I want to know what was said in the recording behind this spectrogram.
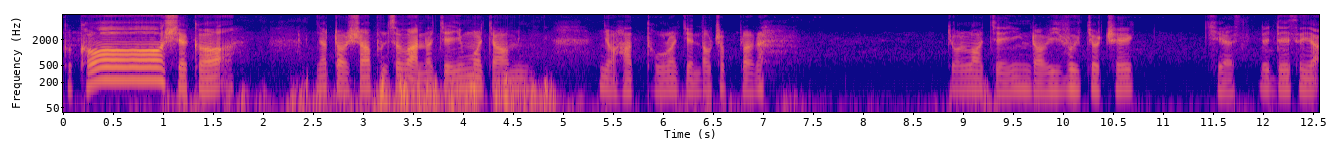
có khó xe có nhớ tàu sao phun sơ vạn nó chê nhưng mà cho mình nhỏ hạt thú nó chơi tàu sắp rồi đó cho lo chế nhưng đó vì vừa cho chế chia để để xây ạ.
